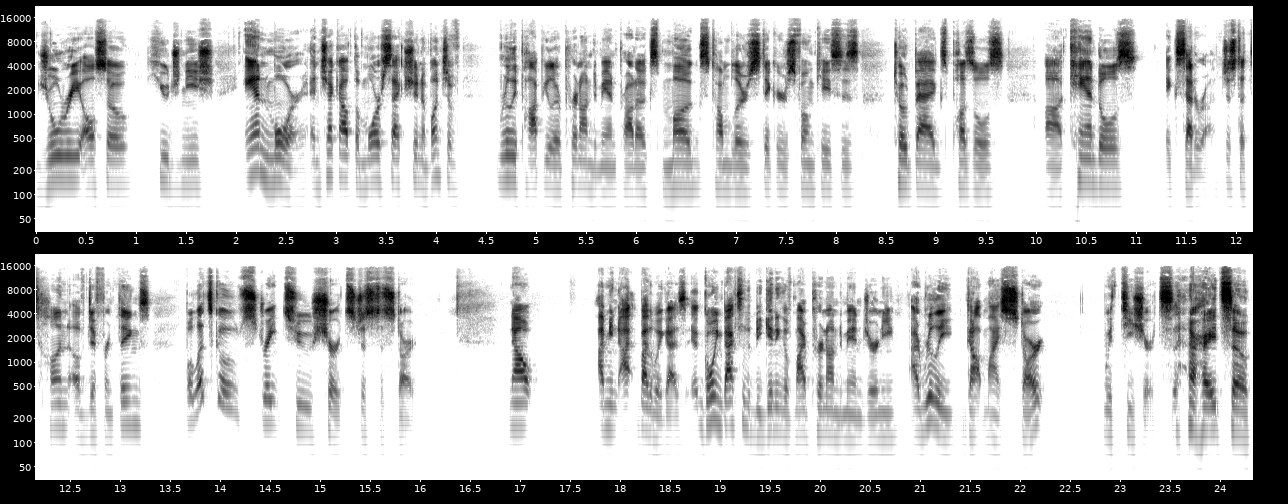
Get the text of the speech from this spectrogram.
Jewelry also huge niche, and more. And check out the more section. A bunch of really popular print-on-demand products: mugs, tumblers, stickers, phone cases, tote bags, puzzles, uh, candles etc. Just a ton of different things. But let's go straight to shirts just to start. Now, I mean, I, by the way, guys, going back to the beginning of my print on demand journey, I really got my start with t shirts. All right. So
